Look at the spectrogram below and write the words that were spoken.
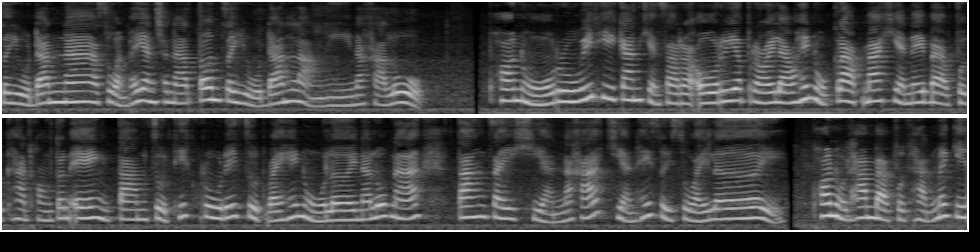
จะอยู่ด้านหน้า ส่วนพยัญชนะต้นจะอยู่ด้านหลังนี้นะคะ ลูก พอหนูรู้วิธีการเขียนสระโอเรียบร้อยแล้วให้หนูกลับมาเขียนในแบบฝึกหัดของตนเอง ตามจุดที่ครูได้จุดไว้ให้หนูเลยนะลูกนะ ตั้งใจเขียนนะคะ เขียนให้สวยๆเลยพอหนูทำแบบฝึกหัดเมื่อกี้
